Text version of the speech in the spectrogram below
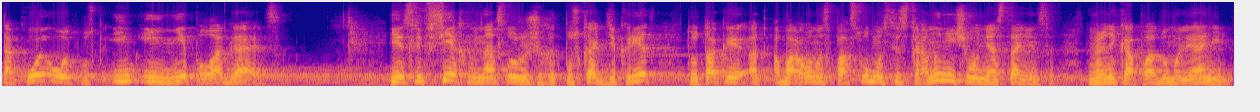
такой отпуск им и не полагается. Если всех военнослужащих отпускать декрет, то так и от обороноспособности страны ничего не останется. Наверняка подумали они.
